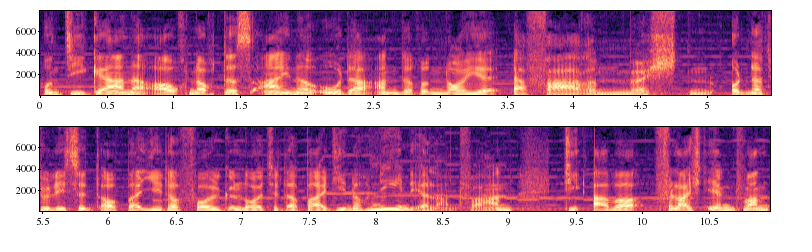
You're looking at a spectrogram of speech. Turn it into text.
und die gerne auch noch das eine oder andere Neue erfahren möchten. Und natürlich sind auch bei jeder Folge Leute dabei, die noch nie in Irland waren, die aber vielleicht irgendwann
